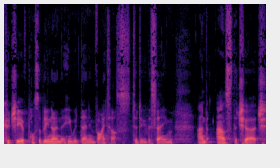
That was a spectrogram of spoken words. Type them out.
Could she have possibly known that he would then invite us to do the same? And as the church,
